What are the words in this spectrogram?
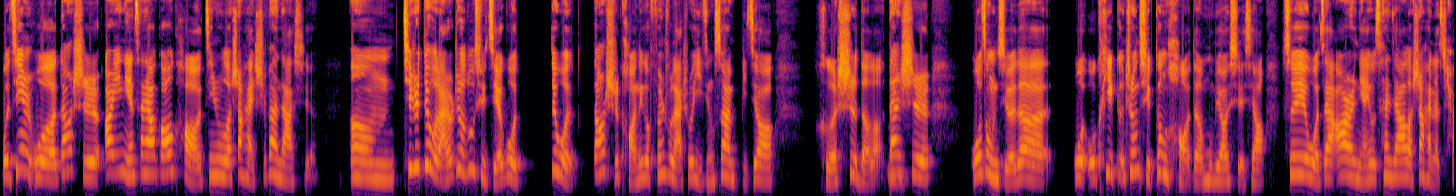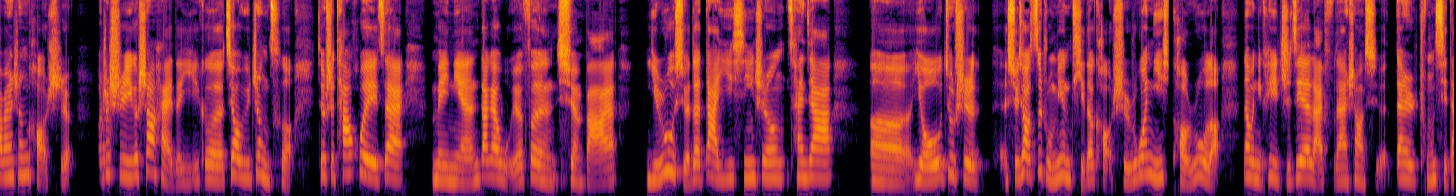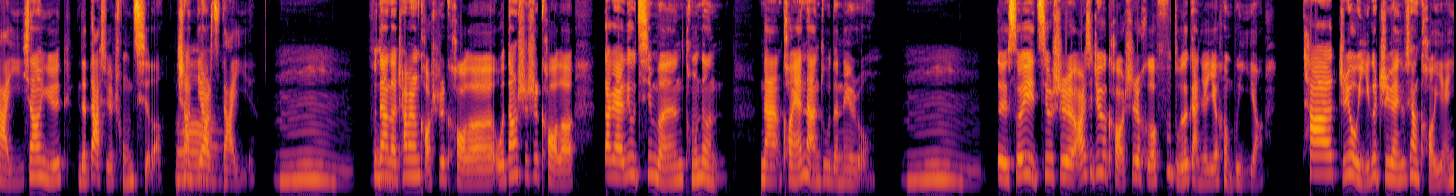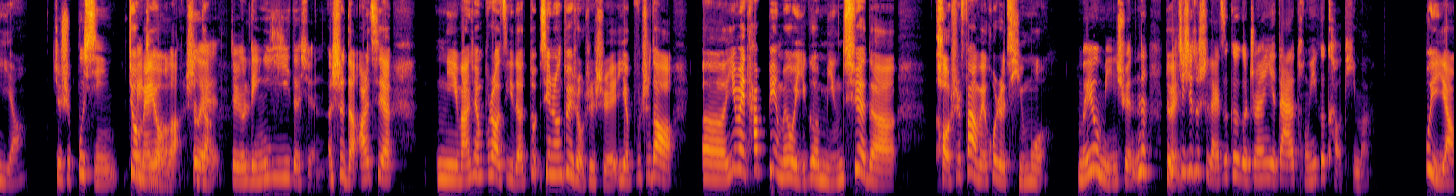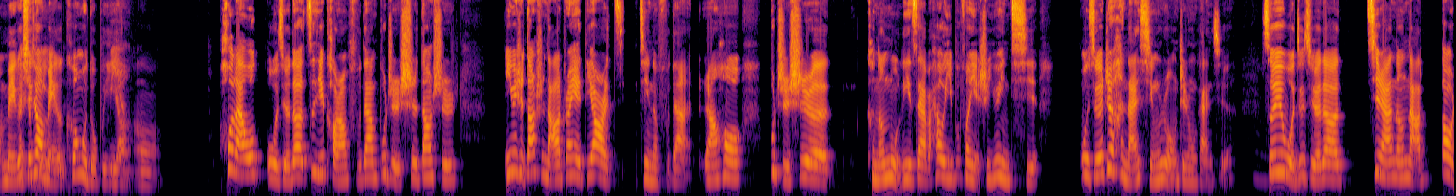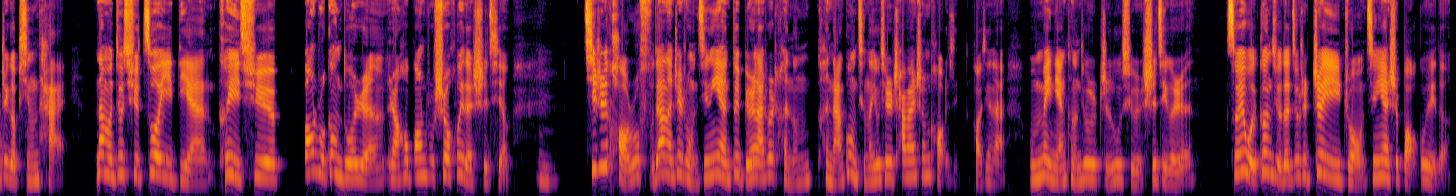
我进我当时二一年参加高考，进入了上海师范大学。嗯，其实对我来说，这个录取结果对我当时考那个分数来说，已经算比较合适的了。但嗯是我总觉得我我可以更争取更好的目标学校，所以我在二二年又参加了上海的插班生考试。这是一个上海的一个教育政策，就是它会在每年大概五月份选拔已入学的大一新生参加，呃，由就是学校自主命题的考试。如果你考入了，那么你可以直接来复旦上学，但是重启大一，相当于你的大学重启了，你上第二次哦大一。嗯，复旦的插班生考试考了，我当时是考了大概六七门同等难考研难度的内容。嗯，对，所以就是，而且这个考试和复读的感觉也很不一样，它只有一个志愿，就像考研一样。就是不行就没有了是的对对，有零一的选择呃，。是的，而且你完全不知道自己的对竞争对手是谁，也不知道，呃，因为它并没有一个明确的考试范围或者题目，没有明确，那那对这些都是来自各个专业，大家同一个考题吗？不一样，每个学校每个科目都不一一。样，嗯后来我我觉得自己考上复旦，不只是当时，因为是当时拿了专业第二进进的复旦，然后不只是可能努力在吧，还有一部分也是运气。我觉得这很难形容这种感觉，所以我就觉得，既然能拿到这个平台，那么就去做一点可以去帮助更多人，然后帮助社会的事情。嗯其实考入复旦的这种经验，对别人来说是很能很难共情的，尤其是插班生考进考进来，我们每年可能就是只录取十几个人，所以我更觉得就是这一种经验是宝贵的。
